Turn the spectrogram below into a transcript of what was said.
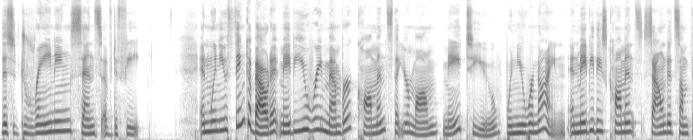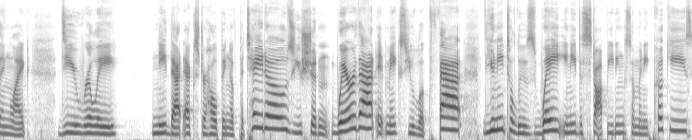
This draining sense of defeat. And when you think about it, maybe you remember comments that your mom made to you when you were nine. And maybe these comments sounded something like, Do you really need that extra helping of potatoes? You shouldn't wear that. It makes you look fat. You need to lose weight. You need to stop eating so many cookies.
